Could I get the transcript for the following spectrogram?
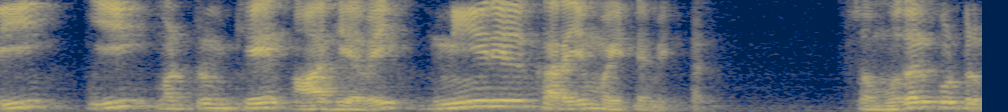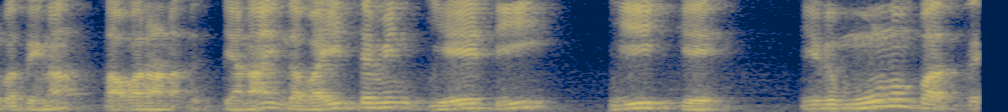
டி இ மற்றும் கே ஆகியவை நீரில் கரையும் வைட்டமின்கள். ஸோ முதல் கூற்று பார்த்தீங்கன்னா தவறானது. ஏன்னா இந்த vitamin A D E K இது மூணும் பார்த்து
